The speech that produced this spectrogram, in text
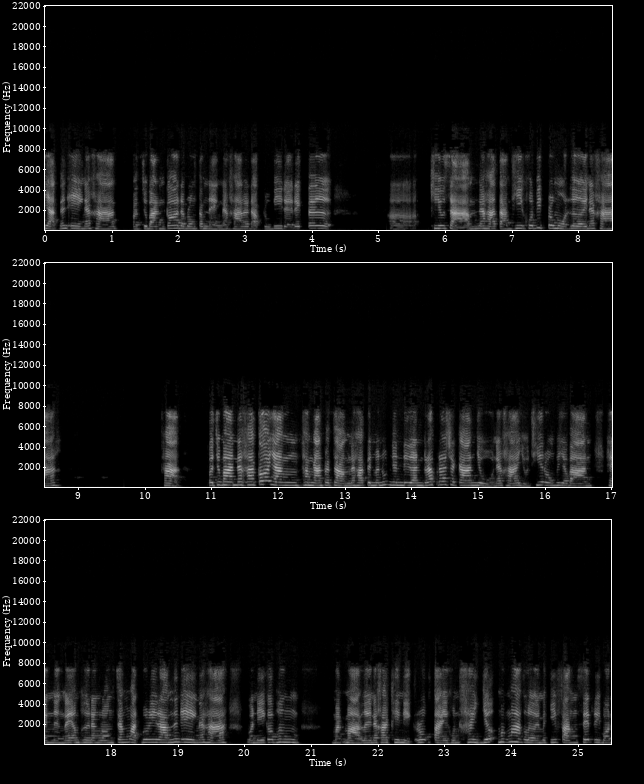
หยัดนั่นเองนะคะ ปัจจุบันก็ดำรงตำแหน่งนะคะ ระดับ Ruby Director อ่า Q3 นะคะ ตามที่โค้ดวิทโปรโมทเลยนะคะค่ะปัจจุบันนะคะก็ยังทำงานประจำนะคะ เป็นมนุษย์เงินเดือนรับราชการอยู่นะคะ อยู่ที่โรงพยาบาลแห่งหนึ่งในอำเภอนางรองจังหวัดบุรีรัมย์นั่นเองนะคะ วันนี้ก็เพิ่ง หมาดๆเลยนะคะ คลินิกโรคไตคนไข้เยอะมากๆเลย เมื่อกี้ฟังเซตรีบอน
